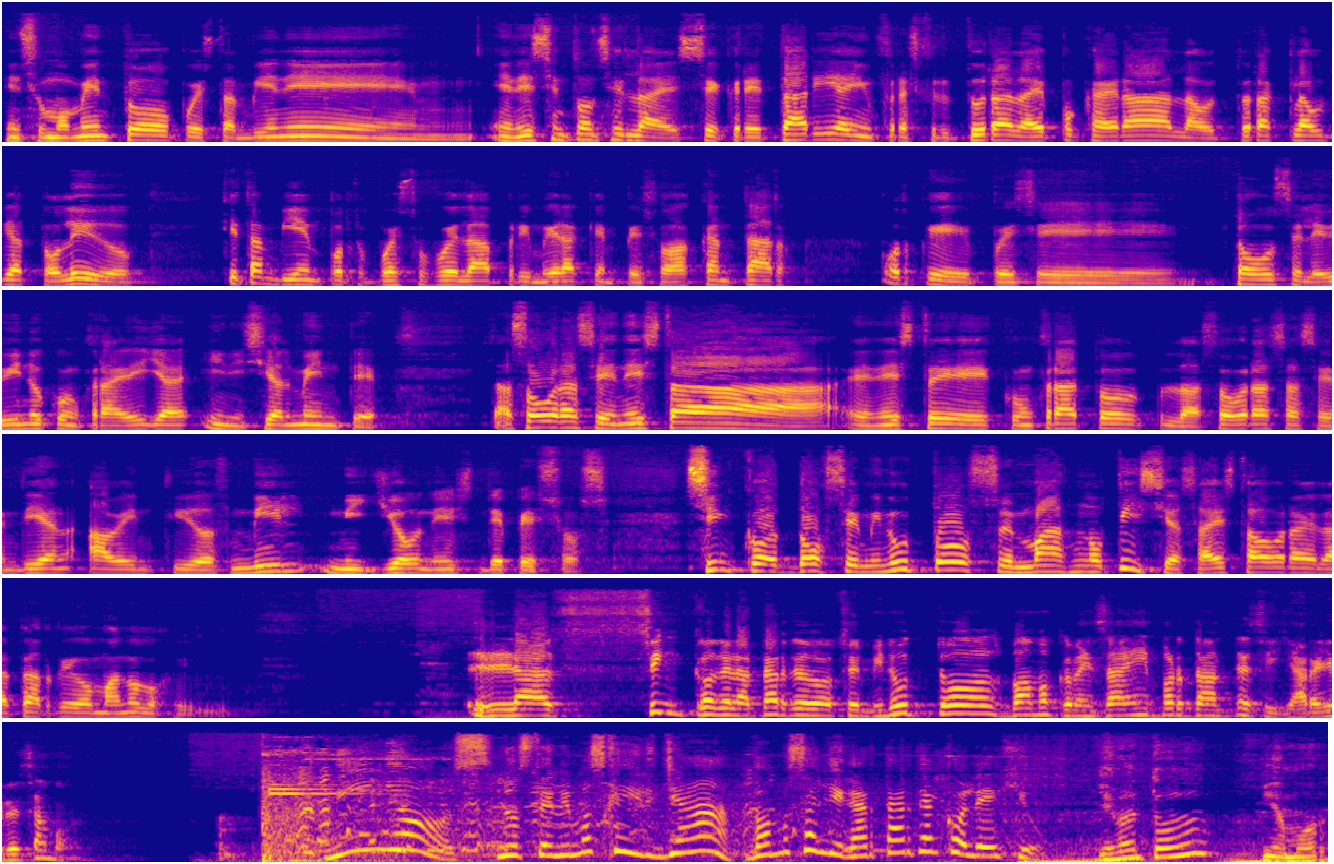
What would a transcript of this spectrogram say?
en su momento, pues también eh, en ese entonces la secretaria de Infraestructura de la época era la doctora Claudia Toledo, que también, por supuesto, fue la primera que empezó a cantar, porque pues eh, todo se le vino contra ella inicialmente. Las obras en esta, en este contrato, las obras ascendían a 22 mil millones de pesos. Cinco, doce minutos, más noticias a esta hora de la tarde, o Manolo Gil. Las 5 de la tarde, 12 minutos. Vamos con mensajes importantes y ya regresamos. Niños, nos tenemos que ir ya. Vamos a llegar tarde al colegio. ¿Llevan todo? Mi amor,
